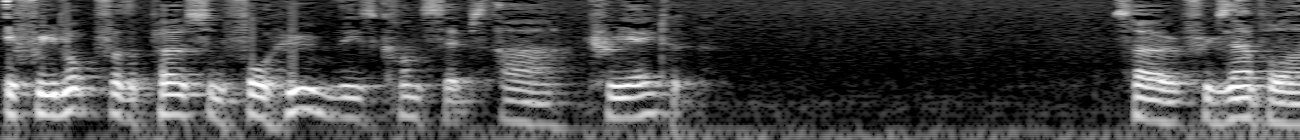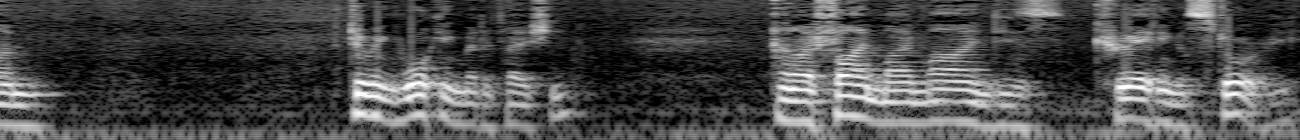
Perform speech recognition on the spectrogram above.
if we look for the person for whom these concepts are created. So, for example, I'm doing walking meditation and I find my mind is creating a story,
